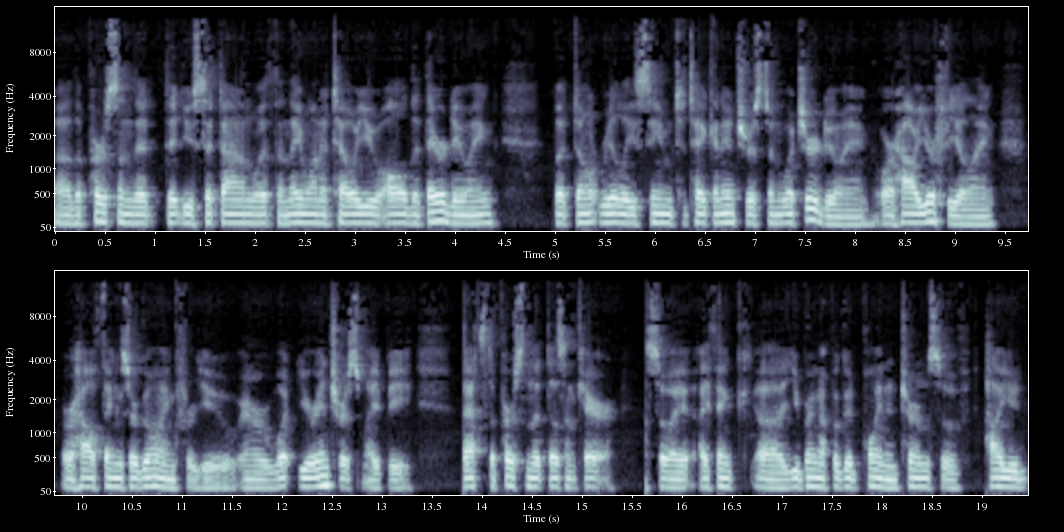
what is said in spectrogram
uh, the person that that you sit down with and they want to tell you all that they're doing, but don't really seem to take an interest in what you're doing or how you're feeling or how things are going for you or what your interests might be. That's the person that doesn't care. So I, I think uh, you bring up a good point in terms of how you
